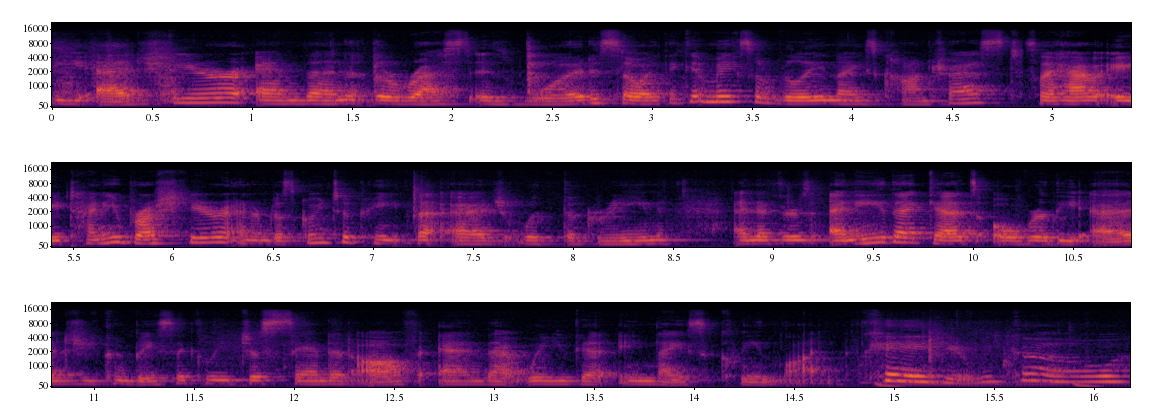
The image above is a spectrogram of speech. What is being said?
the edge here and then the rest is wood. So I think it makes a really nice contrast. So I have a tiny brush here and I'm just going to paint the edge with the green. And if there's any that gets over the edge, you can basically just sand it off and that way you get a nice clean line. Okay, here we go.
